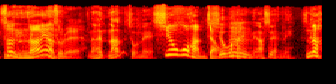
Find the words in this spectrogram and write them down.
それなんやそれ。ななんでしょうね。塩ご飯じゃん？塩ご飯ね。あそうやね。な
